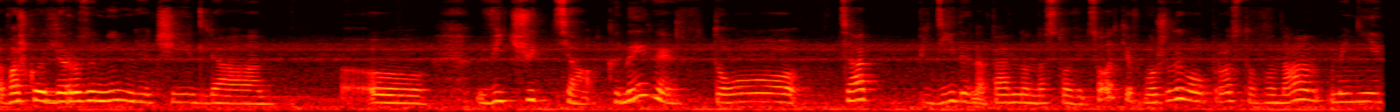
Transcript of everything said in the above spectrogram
важкої для розуміння, чи для е, відчуття книги, то ця підійде напевно на 100%. Можливо, просто вона мені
